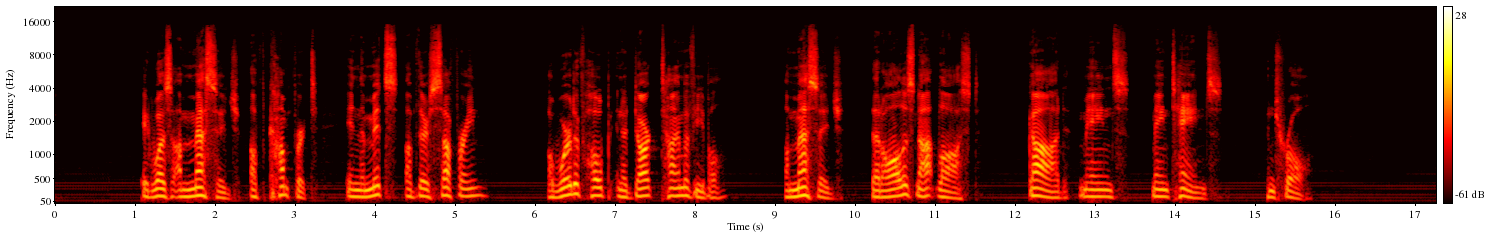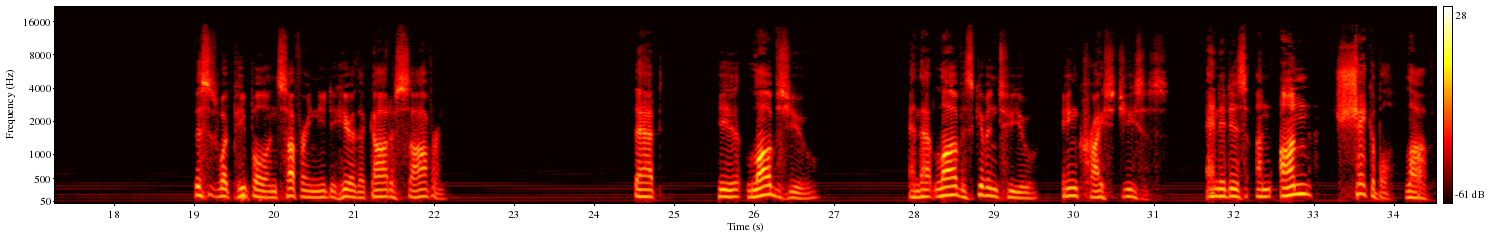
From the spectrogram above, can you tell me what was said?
It was a message of comfort in the midst of their suffering, a word of hope in a dark time of evil, a message that all is not lost. God mains, maintains control. This is what people in suffering need to hear that God is sovereign, that He loves you, and that love is given to you in Christ Jesus. And it is an unshakable love,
